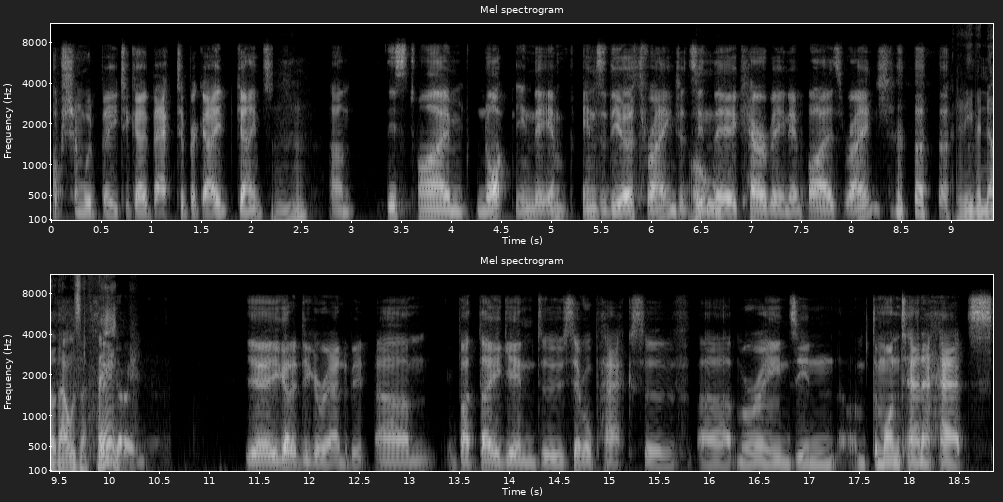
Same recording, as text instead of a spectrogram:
option would be to go back to brigade games. Mm-hmm. Um, this time, not in the ends of the Earth range; it's Ooh. in their Caribbean Empires range. I didn't even know that was a thing. You gotta, yeah, you got to dig around a bit. Um, but they again do several packs of uh, Marines in um, the Montana hats.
